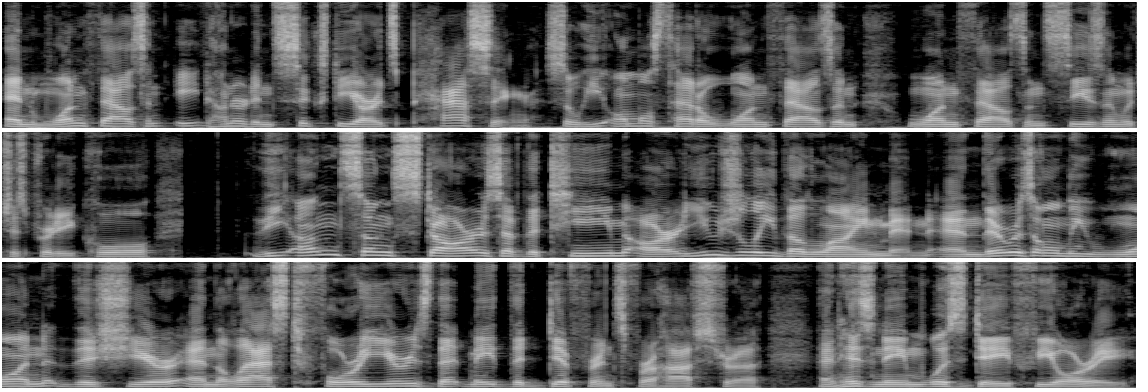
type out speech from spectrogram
and 1,860 yards passing. So he almost had a 1,000 1,000 season, which is pretty cool. The unsung stars of the team are usually the linemen, and there was only one this year and the last four years that made the difference for Hofstra, and his name was Dave Fiore.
